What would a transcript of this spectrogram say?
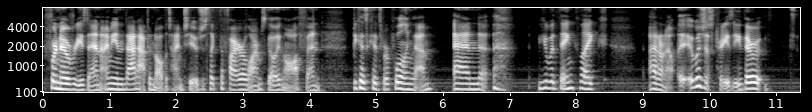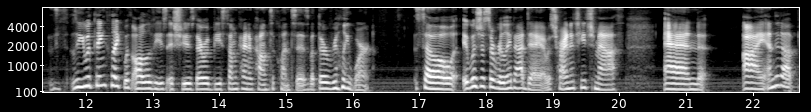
for no reason. I mean, that happened all the time too, just like the fire alarms going off, and because kids were pulling them. And you would think, like, I don't know, it was just crazy. There, you would think like with all of these issues there would be some kind of consequences but there really weren't so it was just a really bad day. I was trying to teach math and i ended up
